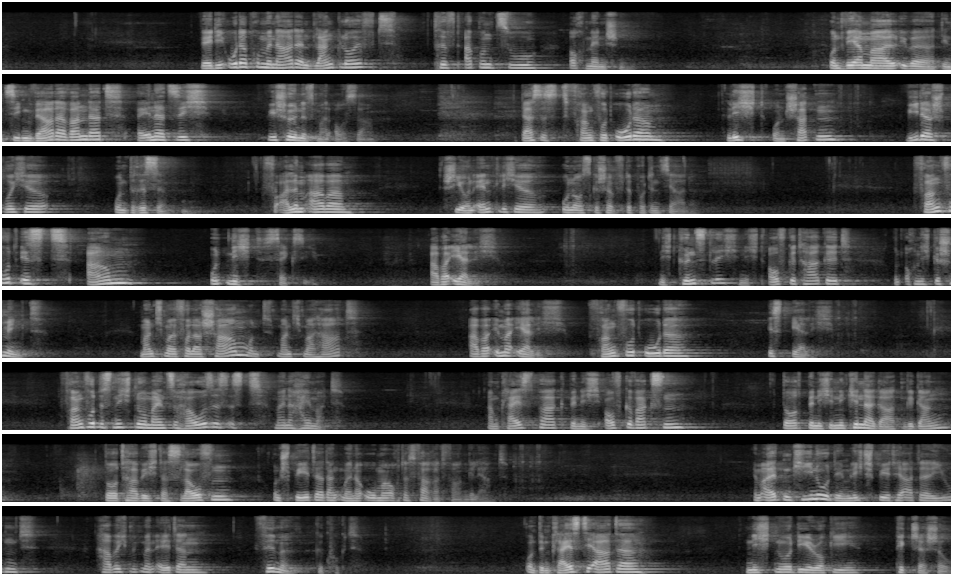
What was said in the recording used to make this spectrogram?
Wer die Oderpromenade entlangläuft, trifft ab und zu auch Menschen. Und wer mal über den Ziegenwerder wandert, erinnert sich, wie schön es mal aussah. Das ist Frankfurt-Oder, Licht und Schatten, Widersprüche und Risse. Vor allem aber schier unendliche, unausgeschöpfte Potenziale. Frankfurt ist arm und nicht sexy, aber ehrlich. Nicht künstlich, nicht aufgetakelt und auch nicht geschminkt. Manchmal voller Charme und manchmal hart, aber immer ehrlich. Frankfurt oder ist ehrlich. Frankfurt ist nicht nur mein Zuhause, es ist meine Heimat. Am Kleistpark bin ich aufgewachsen, dort bin ich in den Kindergarten gegangen, dort habe ich das Laufen und später dank meiner Oma auch das Fahrradfahren gelernt. Im alten Kino, dem Lichtspieltheater der Jugend, habe ich mit meinen Eltern Filme geguckt. Und im Kleisttheater nicht nur die Rocky Picture Show.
